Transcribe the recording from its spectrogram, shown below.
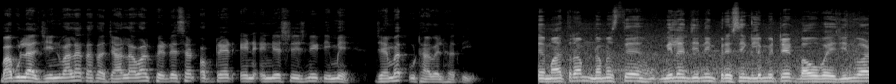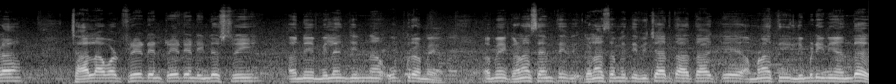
બાબુલાલ જીનવાલા તથા Zalawad federation of trade and ઇન્ડસ્ટ્રીઝની ટીમે જહેમત ઉઠાવેલ હતી. માતરમ, નમસ્તે. Milan ginning pressing limited Babubhai Jinwada Zalawad ફ્રેડ એન્ડ ટ્રેડ એન્ડ ઇન્ડસ્ટ્રી અને મિલન જીનના ઉપક્રમે અમે ઘણા સમયથી ઘણા સમયથી વિચારતા હતા કે હમણાંથી લીંબડીની અંદર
